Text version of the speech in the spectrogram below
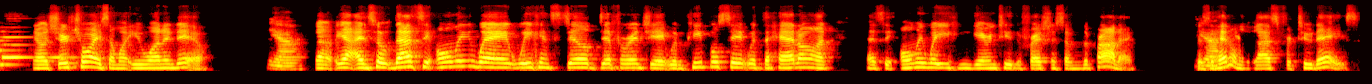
You know, it's your choice on what you want to do. Yeah. So, yeah. And so that's the only way we can still differentiate. When people see it with the head on, that's the only way you can guarantee the freshness of the product. Because yeah. the head only lasts for two days.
